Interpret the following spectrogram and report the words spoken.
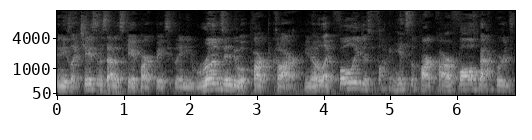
And he's like chasing us out of the skate park basically, and he runs into a parked car. You know, like Foley just fucking hits the parked car, falls backwards,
